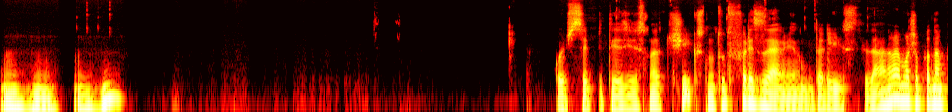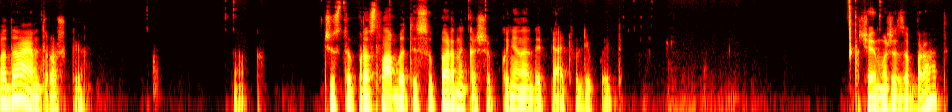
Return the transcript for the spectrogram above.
Угу. Хочеться піти, звісно, Чікс, ну тут фрізем він буде лізти. Да? Давай, може, понападаємо трошки. Чисто прослабити суперника, щоб коня на d5 вліпити. Що він може забрати?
